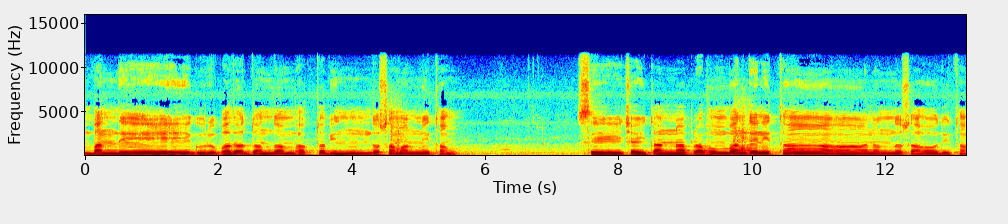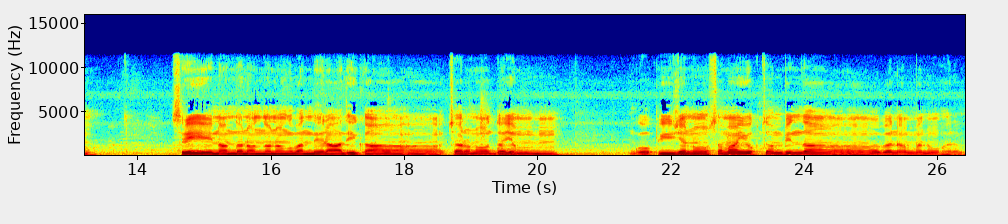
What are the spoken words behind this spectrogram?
वन्दे गुरुपदद्वन्द्वं भक्तबिन्दुसमन्वितं श्रीचैतन्यप्रभुं वन्दे नित्यानन्दसहोदितं श्रीनन्दनन्दनं वन्दे राधिका चरणोदयं गोपीजनो समायुक्तं बिन्दावनं मनोहरम्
